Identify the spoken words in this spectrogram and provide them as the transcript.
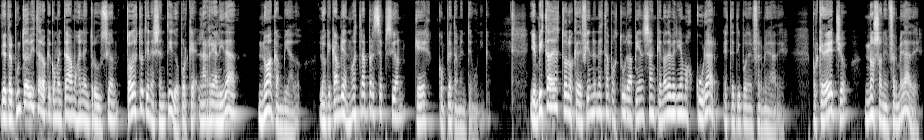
Desde el punto de vista de lo que comentábamos en la introducción, todo esto tiene sentido porque la realidad no ha cambiado. Lo que cambia es nuestra percepción, que es completamente única. Y en vista de esto, los que defienden esta postura piensan que no deberíamos curar este tipo de enfermedades, porque de hecho no son enfermedades,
